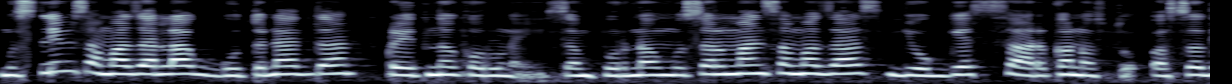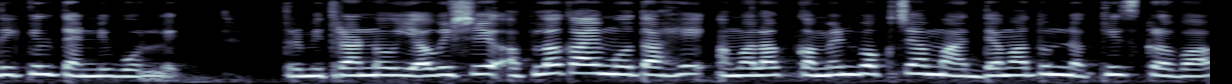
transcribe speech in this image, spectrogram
मुस्लिम समाजाला गुंतण्याचा प्रयत्न करू नये. संपूर्ण मुसलमान समाजास योग्य सारखा नसतो असं देखील त्यांनी बोलले. तर मित्रांनो याविषयी आपलं काय मत आहे? आम्हाला कमेंट बॉक्सच्या माध्यमातून नक्कीच कळवा.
